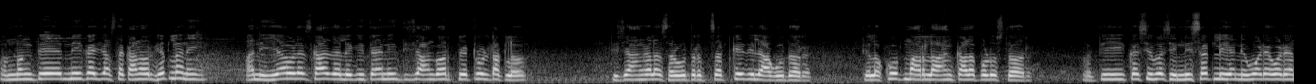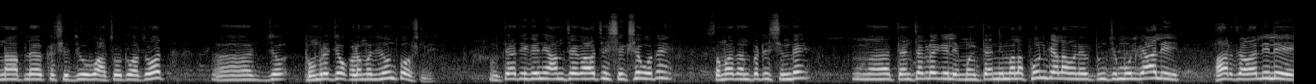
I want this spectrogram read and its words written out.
पण मग ते मी काही जास्त कानावर घेतलं नाही. आणि यावेळेस काय झालं की त्यांनी तिच्या अंगावर पेट्रोल टाकलं. तिच्या अंगाला सर्वत्र चटके दिले अगोदर. तिला खूप मारलं अंग काळा पडूस तर. ती कशी बशी निसटली आणि वड्या वड्यानं आपलं कसे जीव वाचवत वाचवत जो ठोंबरे जोखडामध्ये जाऊन पोहोचले. मग त्या ठिकाणी आमच्या गावाचे शिक्षक होते समाधान पाटील शिंदे त्यांच्याकडे गेले. मग त्यांनी मला फोन केला म्हणे तुमची मुलगी आली फार जळालेली आहे.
